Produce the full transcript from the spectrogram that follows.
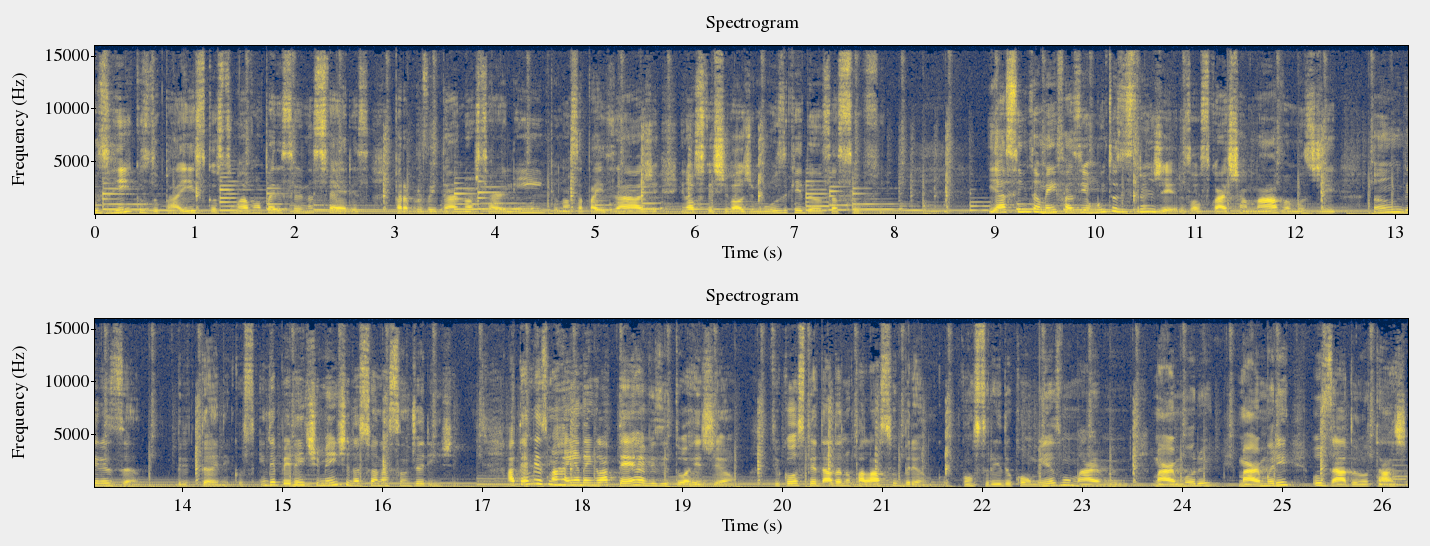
Os ricos do país costumavam aparecer nas férias para aproveitar nosso ar limpo, nossa paisagem e nosso festival de música e dança sufi. E assim também faziam muitos estrangeiros, aos quais chamávamos de Angresan britânicos, independentemente da sua nação de origem. Até mesmo a rainha da Inglaterra visitou a região. Ficou hospedada no Palácio Branco, construído com o mesmo mármore, mármore usado no Taj,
